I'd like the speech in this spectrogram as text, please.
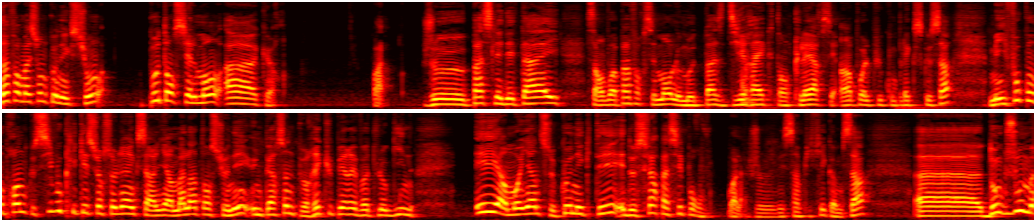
informations de connexion potentiellement à un hacker. Je passe les détails, ça envoie pas forcément le mot de passe direct en clair, c'est un poil plus complexe que ça. Mais il faut comprendre que si vous cliquez sur ce lien et que c'est un lien mal intentionné, une personne peut récupérer votre login et un moyen de se connecter et de se faire passer pour vous. Voilà, je vais simplifier comme ça. Euh, donc Zoom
